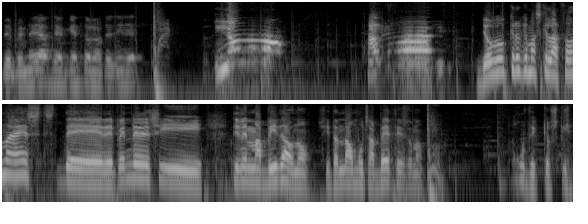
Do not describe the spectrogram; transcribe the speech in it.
depende de hacia qué zona te tires. ¡No! ¡Cabrón! Yo creo que más que la zona es de. Depende de si tienen más vida o no. Si te han dado muchas veces o no. Joder, qué hostia.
